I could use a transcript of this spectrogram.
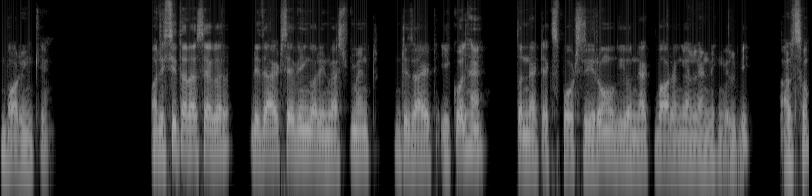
borrowing के। और इसी तरह से अगर डिज़ायर्ड सेविंग और इन्वेस्टमेंट डिज़ायर्ड इक्वल हैं तो नेट एक्सपोर्ट ज़ीरो होगी और net borrowing and lending will be also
